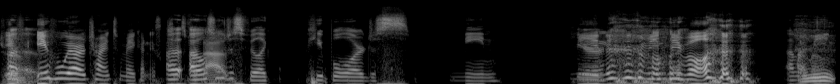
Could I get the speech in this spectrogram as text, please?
True. If if we are trying to make an excuse I for also that. just feel like people are just mean. Here. Mean, mean people. I, I mean,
